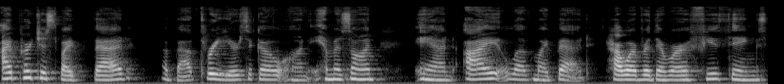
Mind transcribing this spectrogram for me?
I purchased my bed about three years ago on Amazon, and I love my bed. However, there were a few things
